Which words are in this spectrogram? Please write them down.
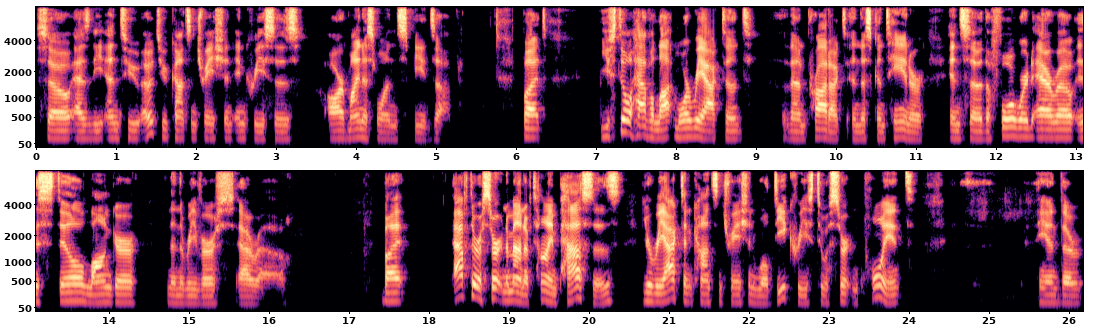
So as the N2O2 concentration increases, R minus 1 speeds up. But you still have a lot more reactant than product in this container, and so the forward arrow is still longer than the reverse arrow. But after a certain amount of time passes, your reactant concentration will decrease to a certain point, and the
